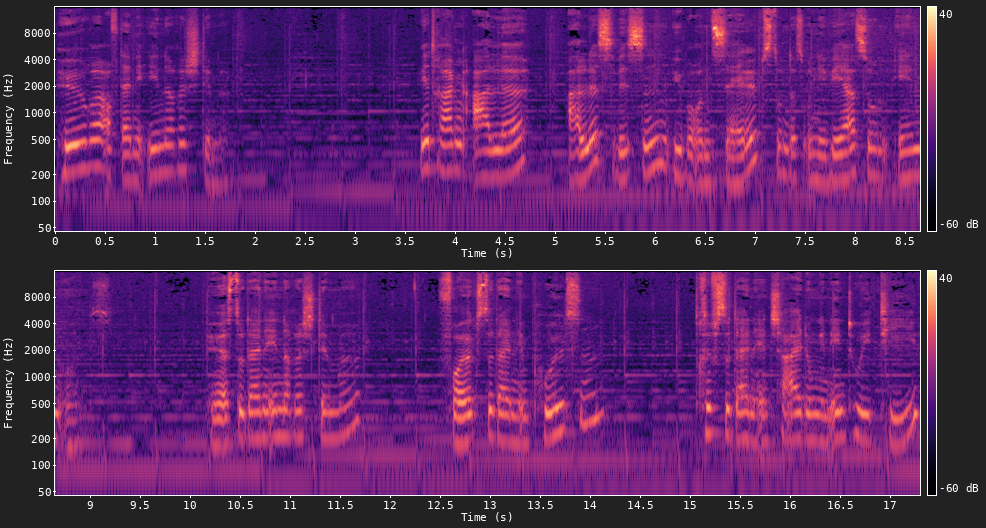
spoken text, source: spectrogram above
Höre auf deine innere Stimme. Wir tragen alle alles Wissen über uns selbst und das Universum in uns. Hörst du deine innere Stimme? Folgst du deinen Impulsen? Triffst du deine Entscheidungen intuitiv?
